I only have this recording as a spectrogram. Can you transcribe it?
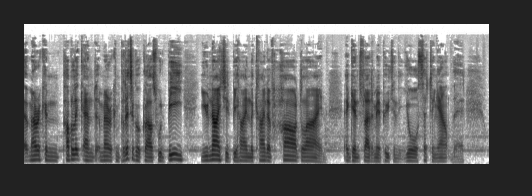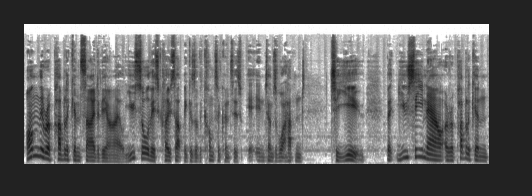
American public and American political class would be united behind the kind of hard line against Vladimir Putin that you're setting out there. On the Republican side of the aisle, you saw this close up because of the consequences in terms of what happened to you. But you see now a Republican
